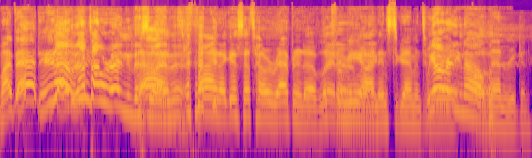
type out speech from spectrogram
My bad, dude. No, that's how we're ending this Ah, one. fine, I guess that's how we're wrapping it up. Look Later, for me everybody. on Instagram and Twitter. We already know. Old man Ruben.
